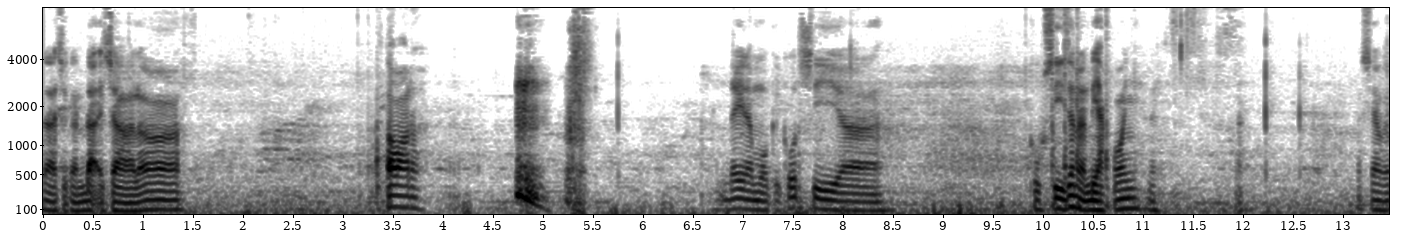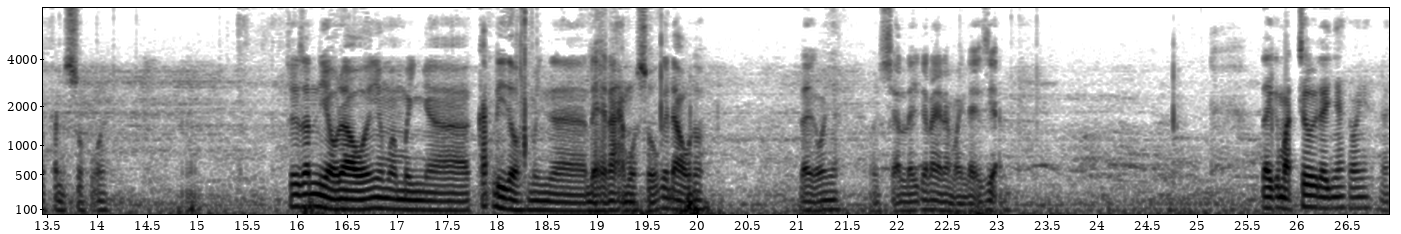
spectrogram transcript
giờ chỉ cần đợi chờ nó to thôi. Đây là một cái cốt xi uh, cục xi rất là đẹp các anh nhé. xem cái phần sổ ấy. Chưa rất nhiều đầu ấy, nhưng mà mình uh, cắt đi rồi. Mình uh, để lại một số cái đầu thôi. Đây các anh nhé. Mình sẽ lấy cái này làm ảnh đại diện. Đây cái mặt chơi đây nhé các anh nhé.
